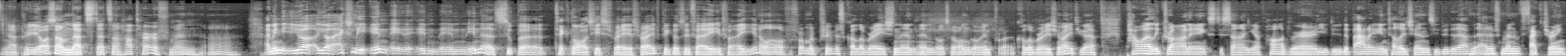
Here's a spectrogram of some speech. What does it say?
Yeah, pretty awesome. That's that's a hot turf, man. Ah. I mean, you're you're actually in in in in a super technology space, right? Because if I if I you know from a previous collaboration and and also ongoing collaboration, right? You have power electronics design, you have hardware, you do the battery intelligence, you do the additive manufacturing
